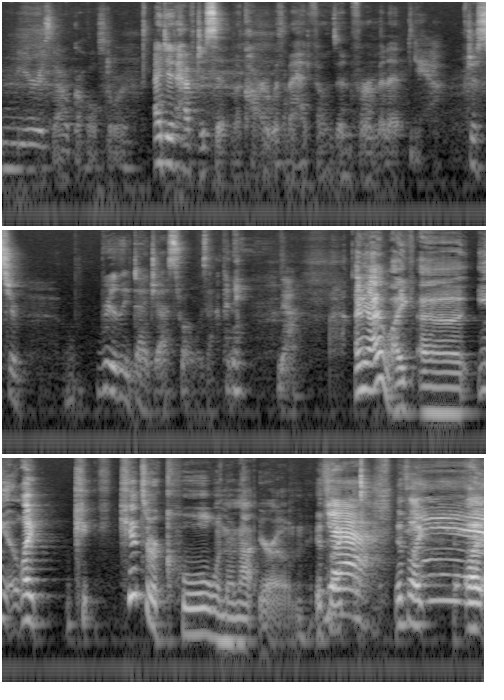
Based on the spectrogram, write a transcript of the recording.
nearest alcohol store. I did have to sit in the car with my headphones in for a minute Yeah. just to really digest what was happening. Yeah. I mean, I like uh, you know, like ki- kids are cool when they're not your own. It's Yeah. like it's like, Eh. like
